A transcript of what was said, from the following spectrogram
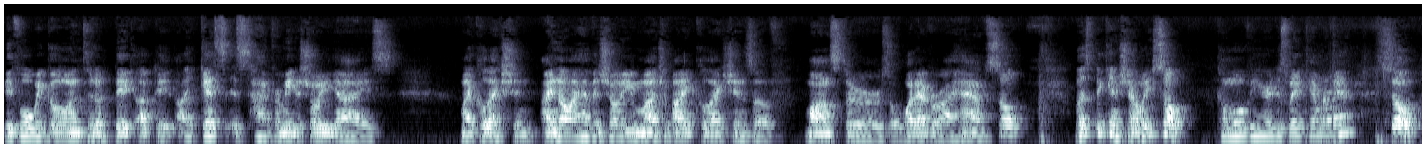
before we go into the big update, I guess it's time for me to show you guys my collection. I know I haven't shown you much of my collections of monsters or whatever I have, so let's begin, shall we? So, come over here this way, cameraman. So,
